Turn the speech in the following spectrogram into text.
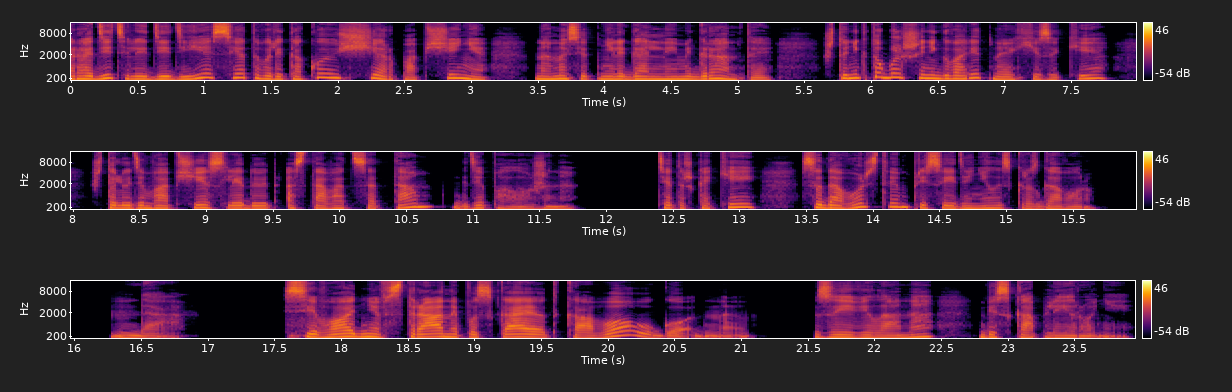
Родители Дидье сетовали, какой ущерб общение наносят нелегальные иммигранты, что никто больше не говорит на их языке, что людям вообще следует оставаться там, где положено. Тетушка Кей с удовольствием присоединилась к разговору. «Да, «Сегодня в страны пускают кого угодно», — заявила она без капли иронии.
